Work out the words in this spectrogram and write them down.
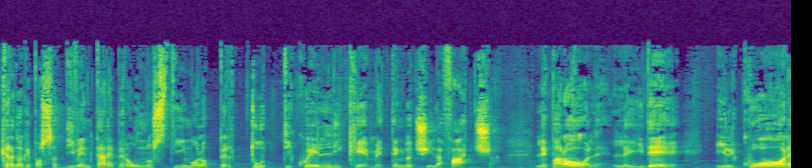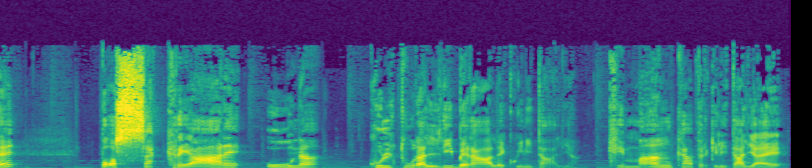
Credo che possa diventare però uno stimolo per tutti quelli che, mettendoci la faccia, le parole, le idee, il cuore, possa creare una cultura liberale qui in Italia, che manca perché l'Italia è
